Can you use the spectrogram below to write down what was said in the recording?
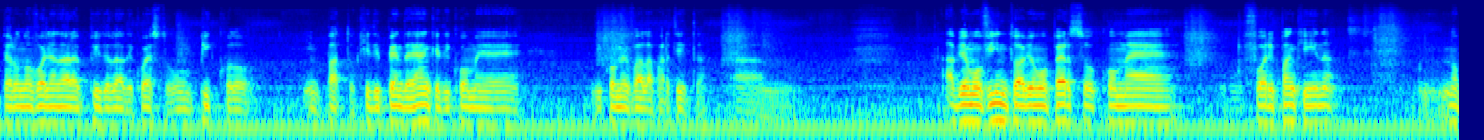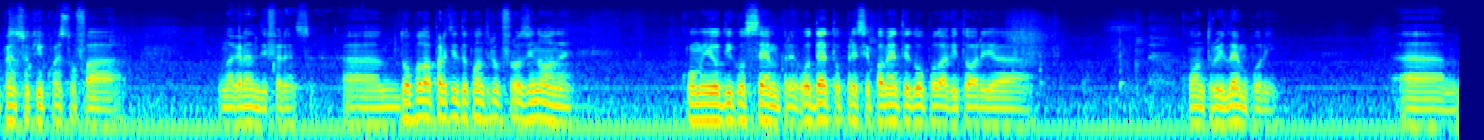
però non voglio andare più di là di questo, un piccolo impatto che dipende anche di come, di come va la partita. Um, abbiamo vinto, abbiamo perso com'è fuori panchina, non penso che questo fa una grande differenza. Uh, dopo la partita contro il Frosinone come io dico sempre, ho detto principalmente dopo la vittoria contro il Lempori, ehm,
